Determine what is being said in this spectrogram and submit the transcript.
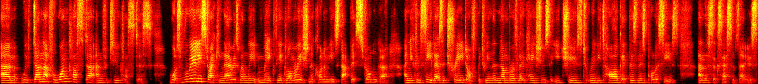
Um, we've done that for one cluster and for two clusters. What's really striking there is when we make the agglomeration economies that bit stronger. And you can see there's a trade-off between the number of locations that you choose to really target business policies and the success of those.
